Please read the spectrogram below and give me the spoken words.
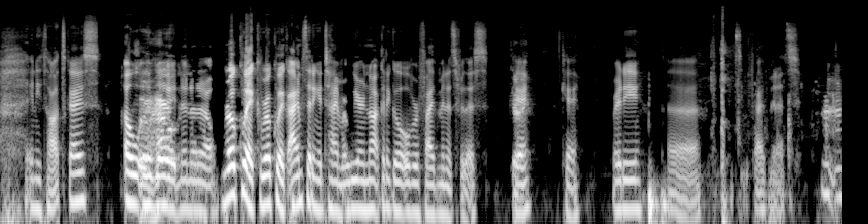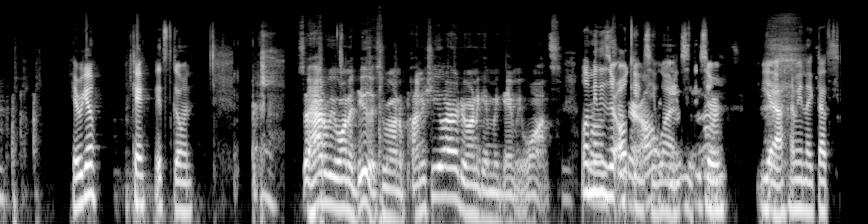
Any thoughts, guys? Oh, So wait, how- wait, no, no, no. Real quick, real quick. I'm setting a timer. We are not going to go over five minutes for this. Okay. Okay. Ready? Uh, let's see. Five minutes. Mm-mm. Here we go. Okay, it's going. So how do we want to do this? Do we want to punish Eli or do we want to give him a game he wants? Well, I mean, Well, these are so all they're games he wants. games he These are, wants. yeah. I mean, like that's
